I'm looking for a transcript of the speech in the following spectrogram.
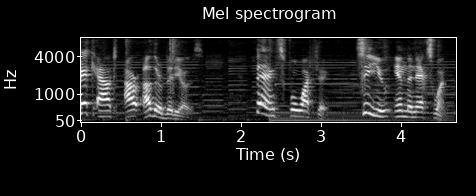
Check out our other videos. Thanks for watching. See you in the next one.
